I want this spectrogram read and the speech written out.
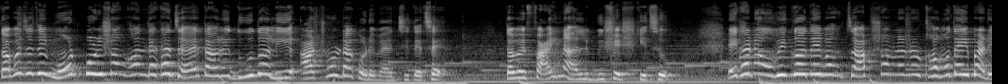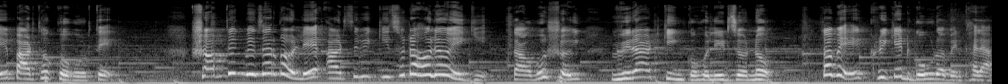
তবে যদি মোট পরিসংখ্যান দেখা যায়, তাহলে দু দলই আঠেরোটা করে ম্যাচ জিতেছে। তবে ফাইনাল বিশেষ কিছু। এখানে অভিজ্ঞতা এবং চাপ সামলানোর ক্ষমতাই পারে পার্থক্য করতে। সব দিক বিচার করলে আরসিবি কিছুটা হলেও এগিয়ে, তা অবশ্যই বিরাট কিং কোহলির জন্য। তবে ক্রিকেট গৌরবের খেলা।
